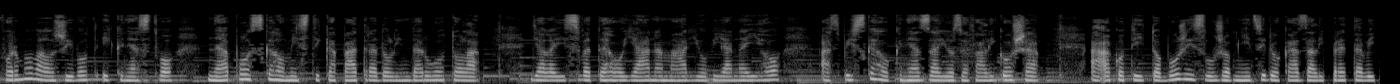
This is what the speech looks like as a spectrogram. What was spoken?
formoval život i kňastvo neapolského mystika Pátra Dolinda Ruotola, ďalej svätého Jána Máriu Vianejho a spišského kňaza Jozefa Ligoša a ako títo boží služobníci dokázali pretaviť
